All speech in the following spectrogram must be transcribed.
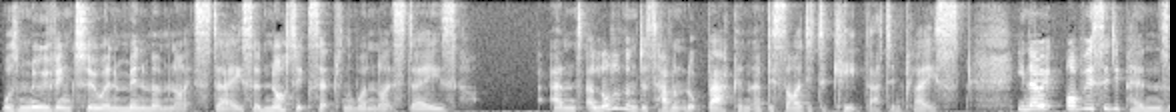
was moving to a minimum night stay, so not accepting the one night stays and a lot of them just haven't looked back and have decided to keep that in place. You know, it obviously depends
